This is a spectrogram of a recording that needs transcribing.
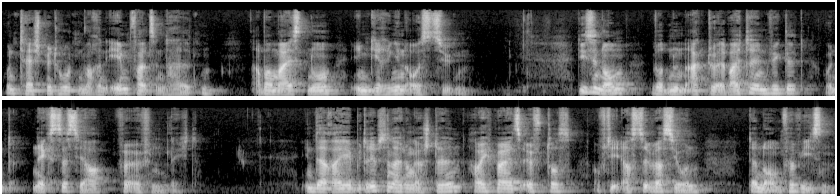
und Testmethoden waren ebenfalls enthalten, aber meist nur in geringen Auszügen. Diese Norm wird nun aktuell weiterentwickelt und nächstes Jahr veröffentlicht. In der Reihe Betriebsanleitung erstellen habe ich bereits öfters auf die erste Version der Norm verwiesen.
